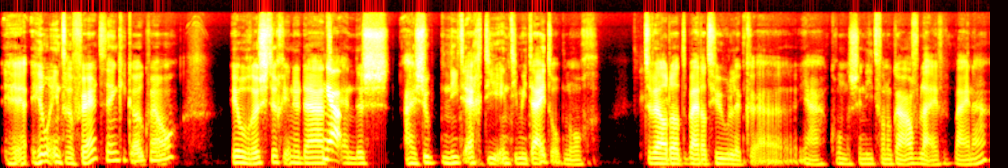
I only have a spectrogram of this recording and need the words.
he- heel introvert, denk ik ook wel. Heel rustig, inderdaad. Ja. En dus hij zoekt niet echt die intimiteit op nog. Terwijl dat bij dat huwelijk, eh, ja, konden ze niet van elkaar afblijven, bijna.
